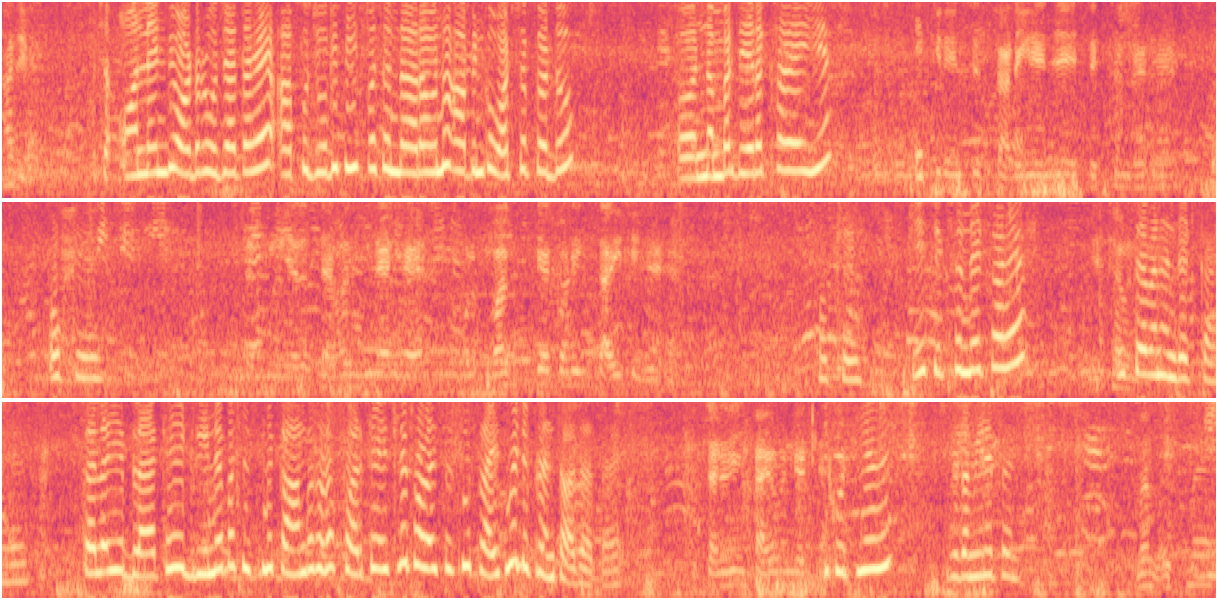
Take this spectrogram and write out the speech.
हाँ जी. अच्छा ऑनलाइन भी ऑर्डर हो जाता है. आपको जो भी पीस पसंद आ रहा हो ना आप इनको व्हाट्सअप कर दो. और नंबर दे रखा है ये. की रेंज से स्टार्टिंग रेंज है 600 है. ओके सेवन हंड्रेड है. और वर्क के अकॉर्डिंग सारी चीज़ें हैं. ओके ये 600 का है? ये 700 700 का है. कलर ये ब्लैक है ये ग्रीन है बस इसमें काम का थोड़ा फ़र्क है इसलिए थोड़ा सा इसमें प्राइस में डिफरेंस आ जाता है. स्टार्टिंग रेंज 500 ये कुर्तियाँ हैं जो डमी ने पहन मैम इसमें ये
